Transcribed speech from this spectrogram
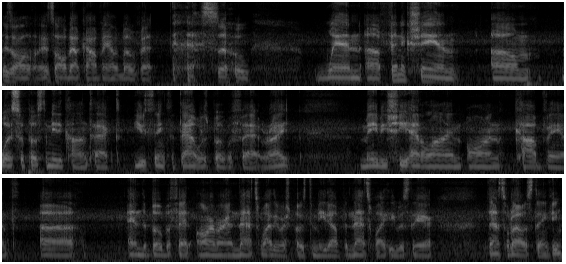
It's all it's all about Cobb and Boba Fett. so when uh, Fennec Shand um, was supposed to meet a contact, you think that that was Boba Fett, right? Maybe she had a line on Cobb Vanth uh, and the Boba Fett armor, and that's why they were supposed to meet up, and that's why he was there. That's what I was thinking.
